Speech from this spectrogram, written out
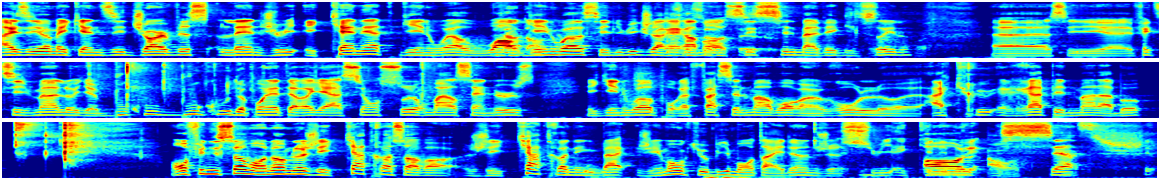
Isaiah McKenzie, Jarvis Landry et Kenneth Gainwell. Wow. Gainwell, c'est lui que j'aurais ramassé s'il m'avait glissé. là. Ouais. Euh, c'est euh, effectivement là, il y a beaucoup beaucoup de points d'interrogation sur Miles Sanders et Gainwell pourrait facilement avoir un rôle là, euh, accru rapidement là-bas. On finit ça, mon homme. Là, j'ai 4 receveurs, j'ai 4 running backs, j'ai mon QB, mon tight end. Je suis all Équilibré. Oh, set. shit.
